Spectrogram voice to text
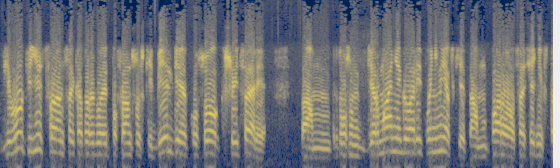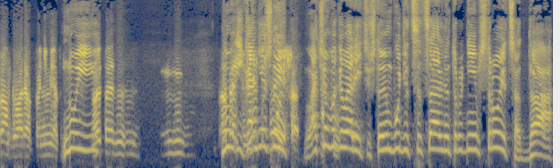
В Европе есть Франция, которая говорит по-французски, Бельгия, кусок Швейцарии. Там, при том, что Германия говорит по-немецки, там пара соседних стран говорят по-немецки. Ну и... Но это ну и, конечно, о чем вы говорите, что им будет социально труднее встроиться? Да.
